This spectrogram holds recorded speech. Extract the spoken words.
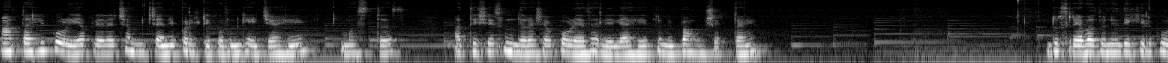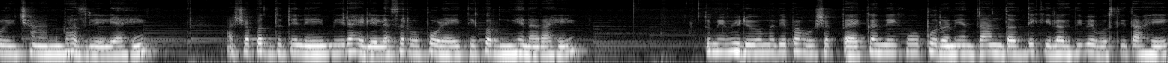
आता ही पोळी आपल्याला चमच्याने पलटी करून घ्यायची आहे. मस्तच. अतिशय सुंदर अशा पोळ्या झालेल्या आहेत. तुम्ही पाहू शकताय. दुसऱ्या बाजूने देखील पोळी छान भाजलेली आहे. अशा पद्धतीने मी राहिलेल्या सर्व पोळ्या इथे करून घेणार आहे. तुम्ही व्हिडिओमध्ये पाहू शकताय. कणिक व पुरण यांचा अंदाज देखील अगदी व्यवस्थित आहे.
